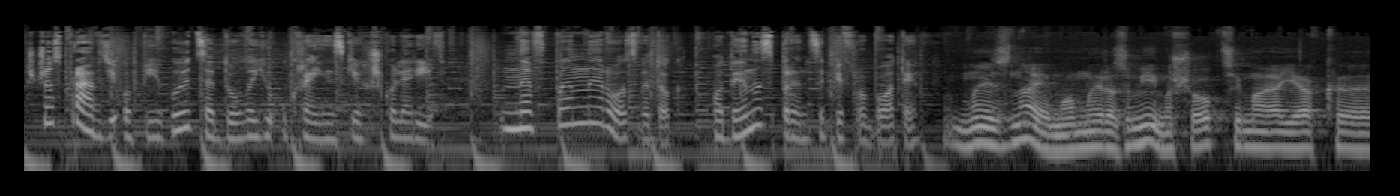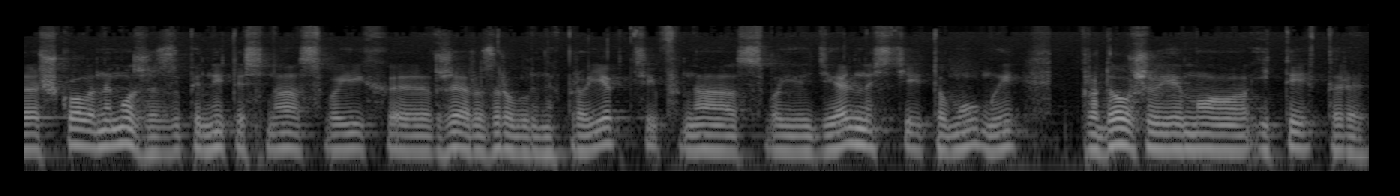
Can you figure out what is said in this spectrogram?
що справді опікуються долею українських школярів. Невпинний розвиток один із принципів роботи. Ми знаємо, ми розуміємо, що Оптіма як е, школа не може зупинитись на своїх е, вже розроблених проєктів, на своїй діяльності, тому ми продовжуємо йти вперед.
